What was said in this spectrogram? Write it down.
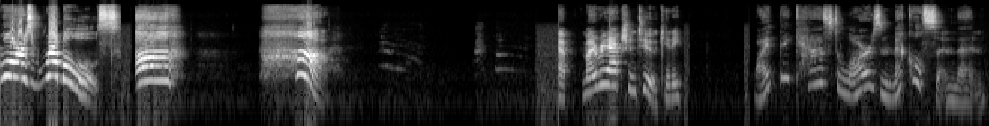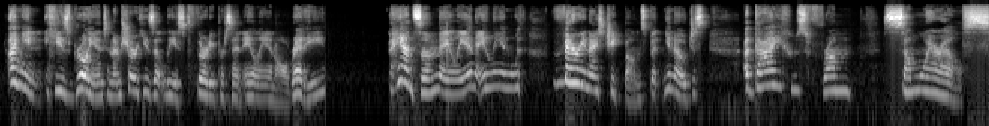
Wars Rebels. Uh. Huh. Yep, my reaction too, kitty. Why'd they cast Lars Mikkelsen then? I mean, he's brilliant, and I'm sure he's at least 30% alien already. Handsome alien, alien with very nice cheekbones, but you know, just a guy who's from somewhere else.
